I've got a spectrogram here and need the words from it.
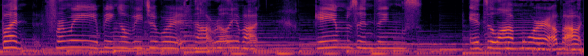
but for me, being a VTuber is not really about games and things. It's a lot more about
